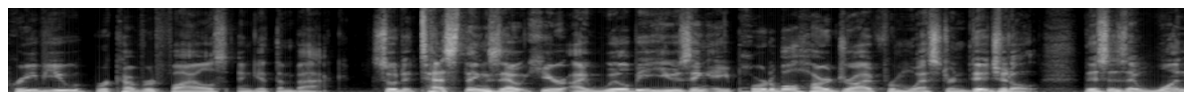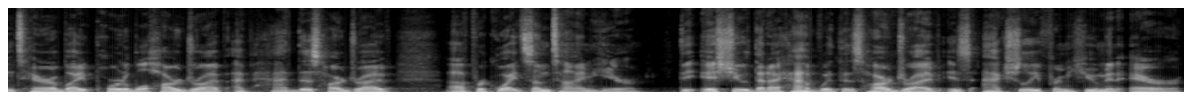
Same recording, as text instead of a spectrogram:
Preview recovered files and get them back. So to test things out here, I will be using a portable hard drive from Western Digital. This is a one terabyte portable hard drive. I've had this hard drive uh, for quite some time here. The issue that I have with this hard drive is actually from human error.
